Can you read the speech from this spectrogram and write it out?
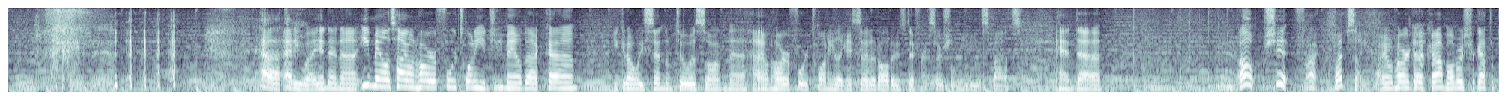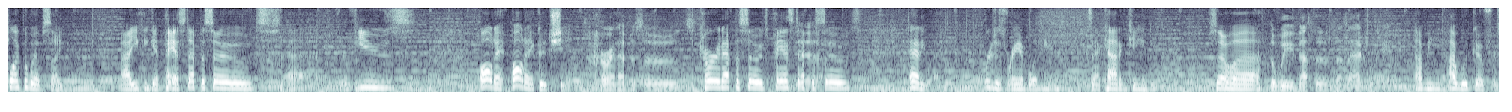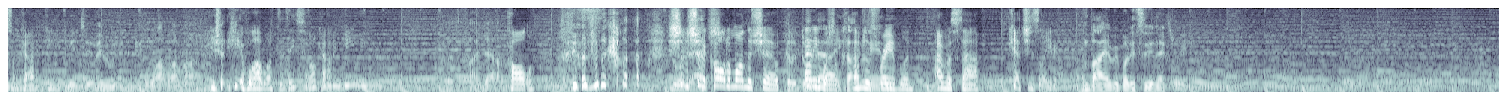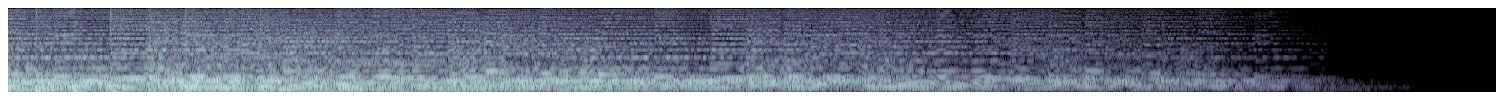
uh, anyway, and then uh, email us highonhorror420 at gmail.com. You can always send them to us on uh, High on Horror 420, like I said, at all those different social media spots. And, uh. Oh, shit, fuck, website, highonhorror.com. Almost forgot to plug the website. Uh, you can get past episodes, uh, reviews, all that, all that good shit. Current episodes. Current episodes, past Yeah. episodes. Anyway, we're just rambling here. It's that cotton candy. So, uh, The weed, not the not the actual candy. I mean, I would go for some cotton candy. Me too. Maybe we need to make a Wawa run. yeah, what did they sell cotton candy? Call. Should have called him on the show. Anyway, I'm just candy. rambling. I'm gonna stop. Catch you later. Bye, everybody. See you next week.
